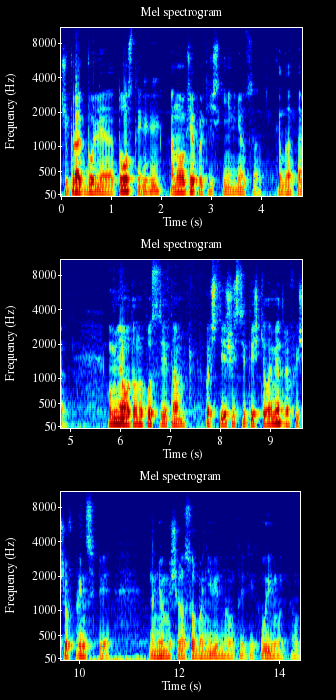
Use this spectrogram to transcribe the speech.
чепрак более толстый Угу. оно вообще практически не гнется, когда так. У меня вот оно после там почти 6 тысяч километров еще в принципе на нем еще особо не видно вот этих выемок там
